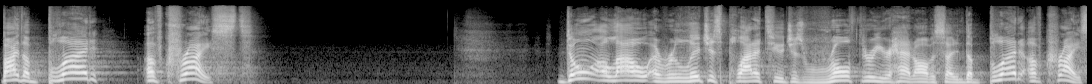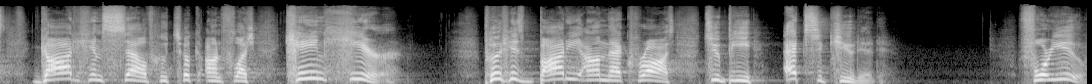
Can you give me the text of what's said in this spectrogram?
by the blood of Christ. Don't allow a religious platitude just roll through your head all of a sudden. The blood of Christ, God Himself who took on flesh, came here, put His body on that cross to be executed for you.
